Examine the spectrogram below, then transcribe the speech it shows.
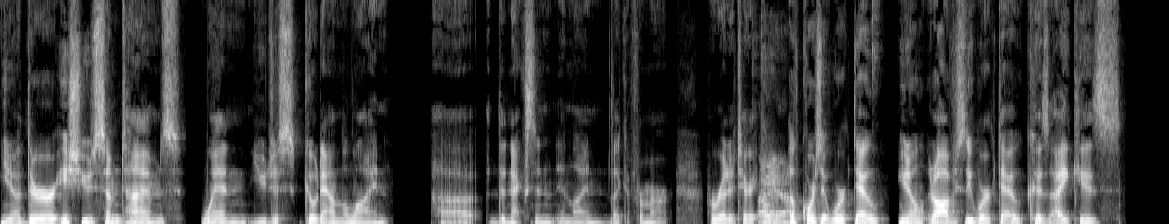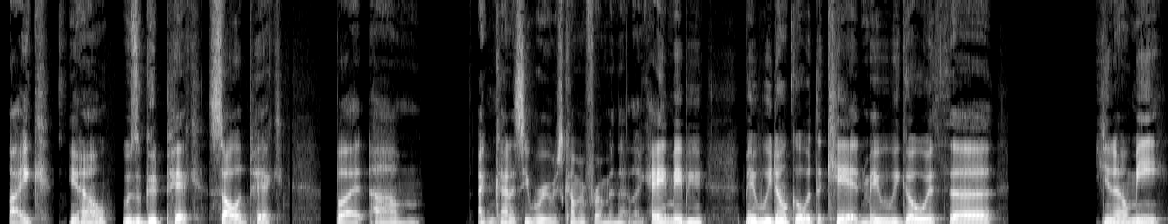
you know there are issues sometimes when you just go down the line uh the next in, in line like from a hereditary. Oh yeah. of course it worked out you know it obviously worked out because ike is ike you know? It was a good pick solid pick but um i can kind of see where he was coming from in that like hey maybe maybe we don't go with the kid. Maybe we go with uh you know me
